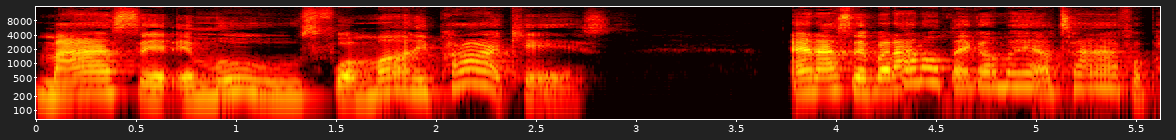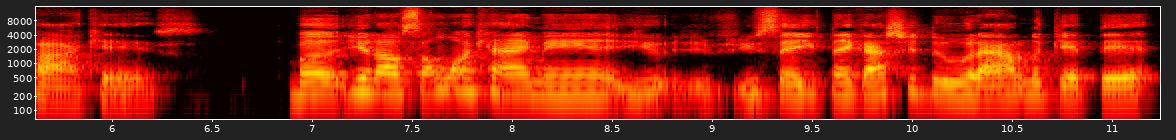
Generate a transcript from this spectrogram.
mindset and moves for money podcast. And I said, but I don't think I'm gonna have time for podcasts. But you know, someone came in, you you say you think I should do it, I'll look at that.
